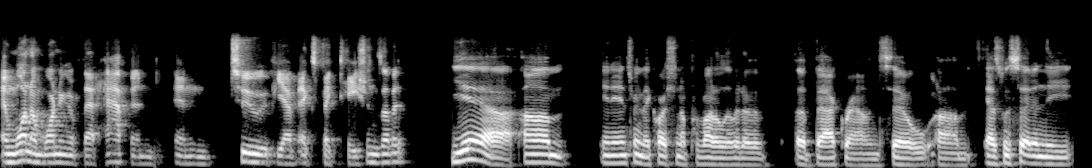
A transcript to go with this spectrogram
And one, I'm wondering if that happened, and two, if you have expectations of it. Yeah. Um, in answering that question, I'll provide a little bit of a background. So, um, as was said in the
